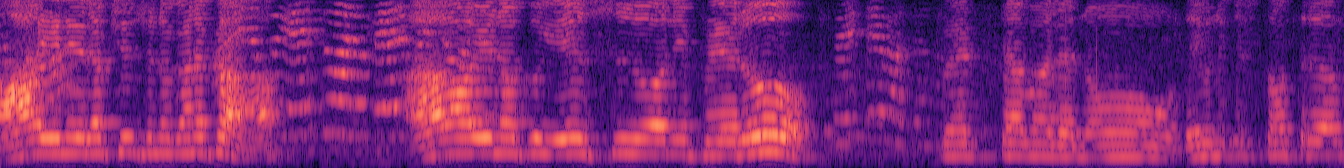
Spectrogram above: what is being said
ఆయనే రక్షించును గనక. ఆయనకు యేసు అను పేరు పెట్టవలెను. దేవునికి స్తోత్రం.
